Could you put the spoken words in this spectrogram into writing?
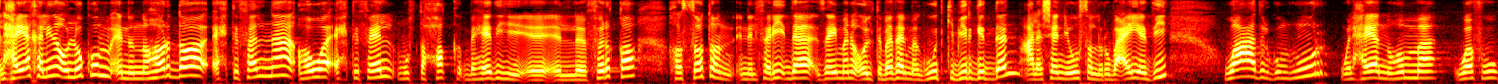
الحقيقة خليني أقول لكم إن النهارده احتفالنا هو احتفال مستحق بهذه الفرقة خاصة إن الفريق ده زي ما أنا قلت بذل مجهود كبير جدا علشان يوصل للرباعيه دي. وعد الجمهور والحقيقة إن هم وفوا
